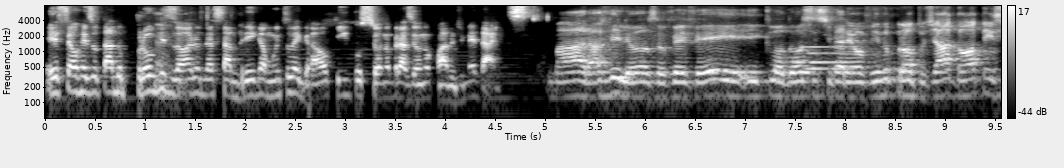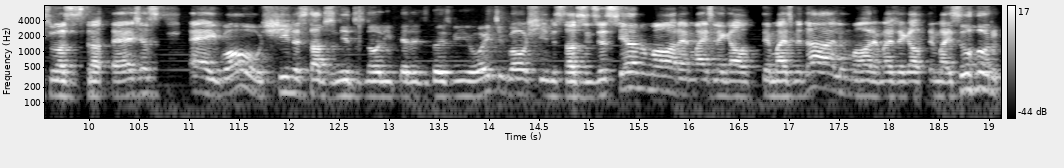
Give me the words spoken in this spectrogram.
esse é o resultado provisório dessa briga muito legal que impulsiona o Brasil no quadro de medalhas. Maravilhoso. VV e Clodô, se estiverem ouvindo, pronto, já adotem suas estratégias. É igual China e Estados Unidos na Olimpíada de 2008, igual China e Estados Unidos esse ano. Uma hora é mais legal ter mais medalha, uma hora é mais legal ter mais ouro.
